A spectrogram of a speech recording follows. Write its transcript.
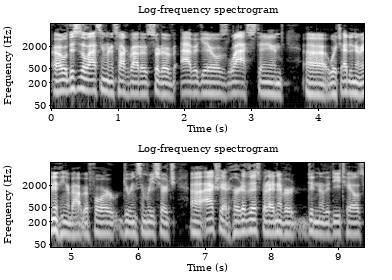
Oh, this is the last thing we're going to talk about is sort of Abigail's last stand, uh, which I didn't know anything about before doing some research. Uh, I actually had heard of this, but I never didn't know the details.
